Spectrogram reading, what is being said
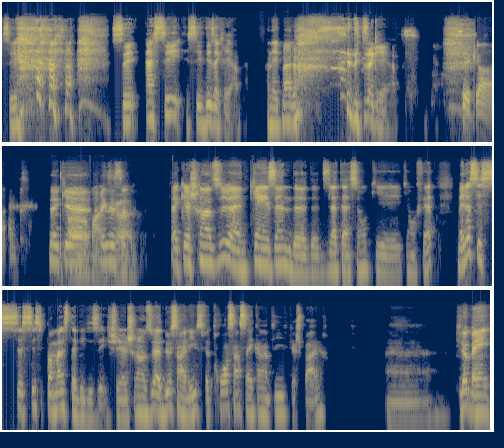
C'est c'est assez c'est désagréable. Honnêtement, là, c'est désagréable. C'est clair. Fait que, Oh fait que ça. Fait que je suis rendu à une quinzaine de, de dilatations qui, qui ont fait. Mais là, c'est- c'est c'est pas mal stabilisé. Je, je suis rendu à 200 livres. Ça fait 350 livres que je perds. Euh, Puis là, ben,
